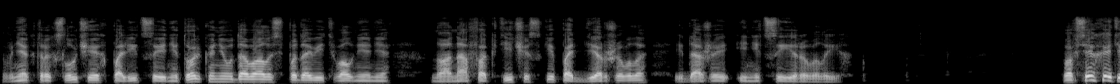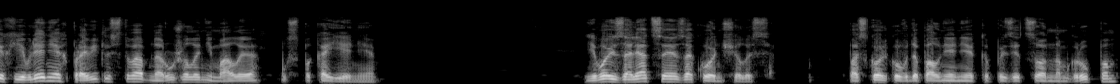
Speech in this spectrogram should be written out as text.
В некоторых случаях полиции не только не удавалось подавить волнение, но она фактически поддерживала и даже инициировала их. Во всех этих явлениях правительство обнаружило немалое успокоение. Его изоляция закончилась, поскольку в дополнение к оппозиционным группам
